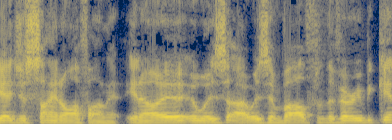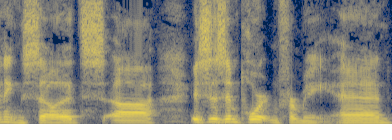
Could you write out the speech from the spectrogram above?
yeah, just sign off on it. You know, it, it was I was involved from the very beginning. So it's uh, this is important for me, and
